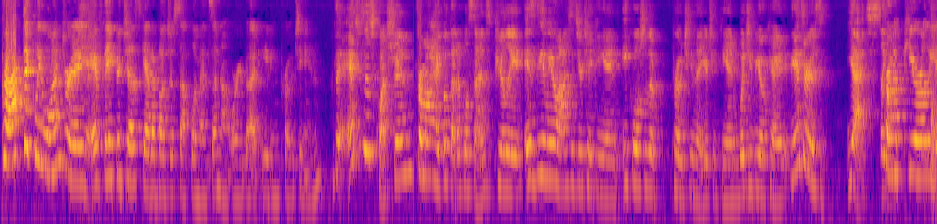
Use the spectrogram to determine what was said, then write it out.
practically wondering if they could just get a bunch of supplements and not worry about eating protein. The answer to this question, from a hypothetical sense, purely is the amino acids you're taking in equal to the protein that you're taking in? Would you be okay? The answer is yes. Like, From a purely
